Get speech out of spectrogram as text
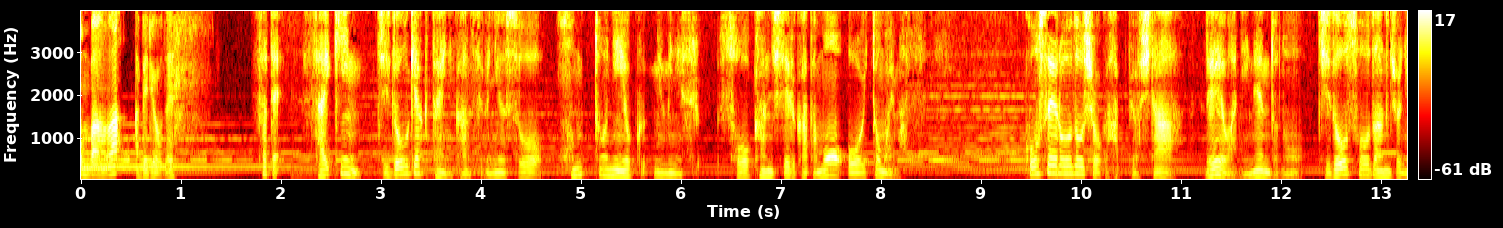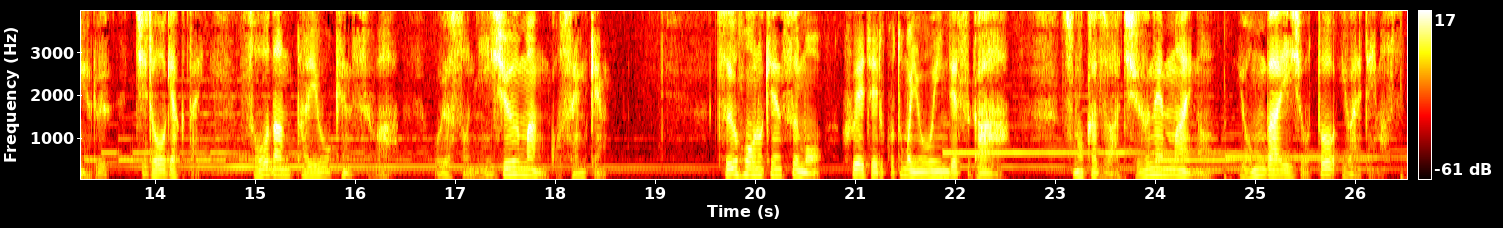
こんばんは、安部亮です。さて、最近、児童虐待に関するニュースを本当によく耳にする、そう感じている方も多いと思います。厚生労働省が発表した令和2年度の児童相談所による児童虐待相談対応件数はおよそ20万5千件。通報の件数も増えていることも要因ですが、その数は10年前の4倍以上と言われています。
